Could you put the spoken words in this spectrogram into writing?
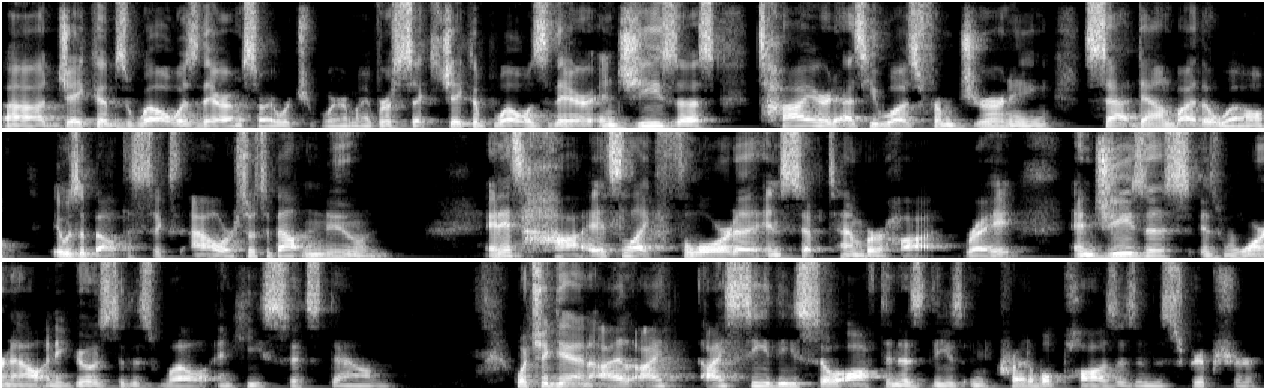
uh, Jacob's well was there. I'm sorry, where am I? Verse six. Jacob's well was there, and Jesus, tired as he was from journeying, sat down by the well. It was about the sixth hour, so it's about noon, and it's hot. It's like Florida in September hot, right? And Jesus is worn out, and he goes to this well and he sits down. Which again, I, I, I see these so often as these incredible pauses in the scripture.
